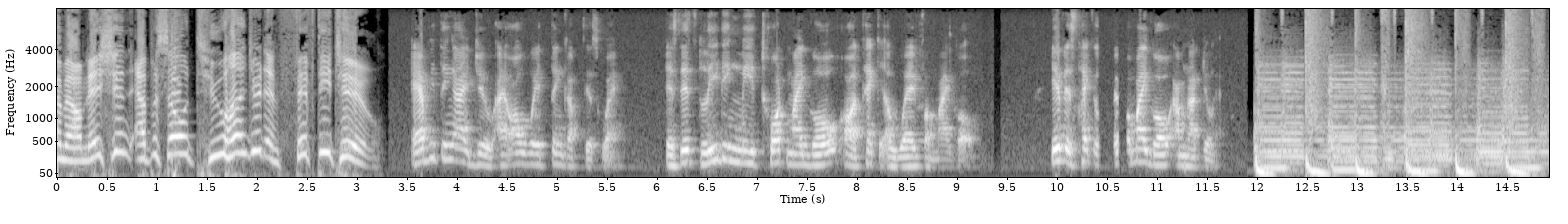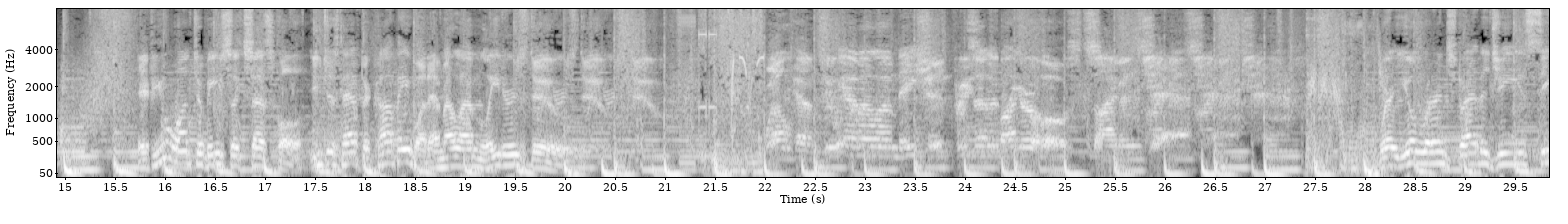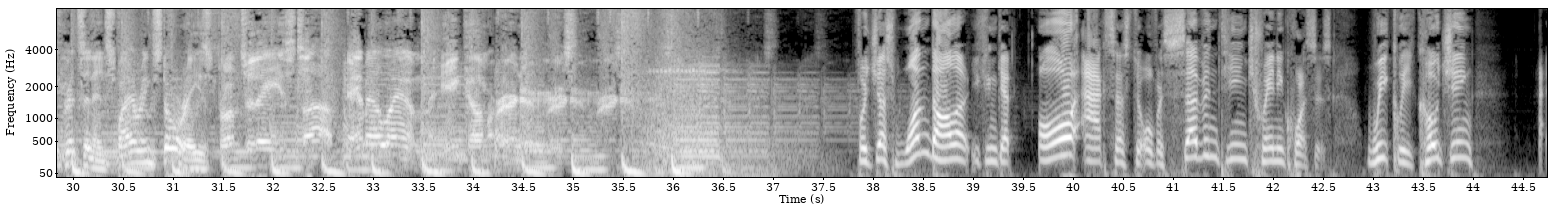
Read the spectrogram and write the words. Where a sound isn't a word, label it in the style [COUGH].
MLM Nation, episode 252. Everything I do, I always think of this way. Is this leading me toward my goal or take it away from my goal? If it's take away from my goal, I'm not doing it. If you want to be successful, you just have to copy what MLM leaders do. Welcome to MLM Nation, presented by your host, Simon Chan. Where you'll learn strategies, secrets, and inspiring stories from today's top MLM income earners. For just $1, you can get all access to over 17 training courses, weekly coaching,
